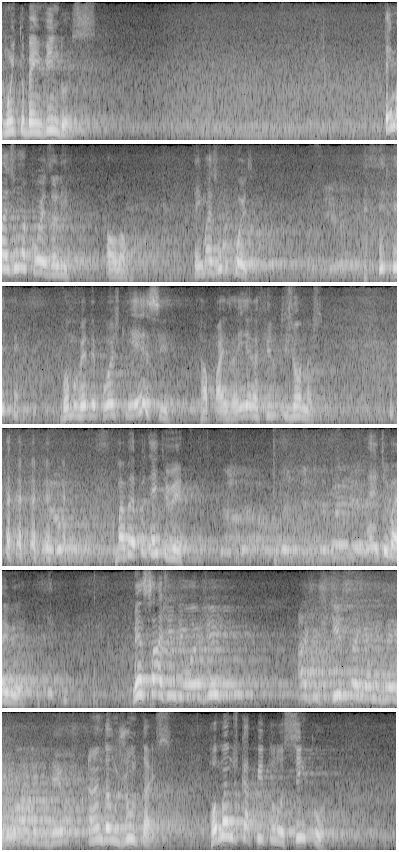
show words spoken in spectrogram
Muito bem-vindos. Tem mais uma coisa ali, Paulão. Tem mais uma coisa. Vamos ver depois que esse rapaz aí era filho de Jonas. Mas depois a gente vê. A gente vai ver. Mensagem de hoje: a justiça e a misericórdia de Deus andam juntas. Romanos capítulo 5,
